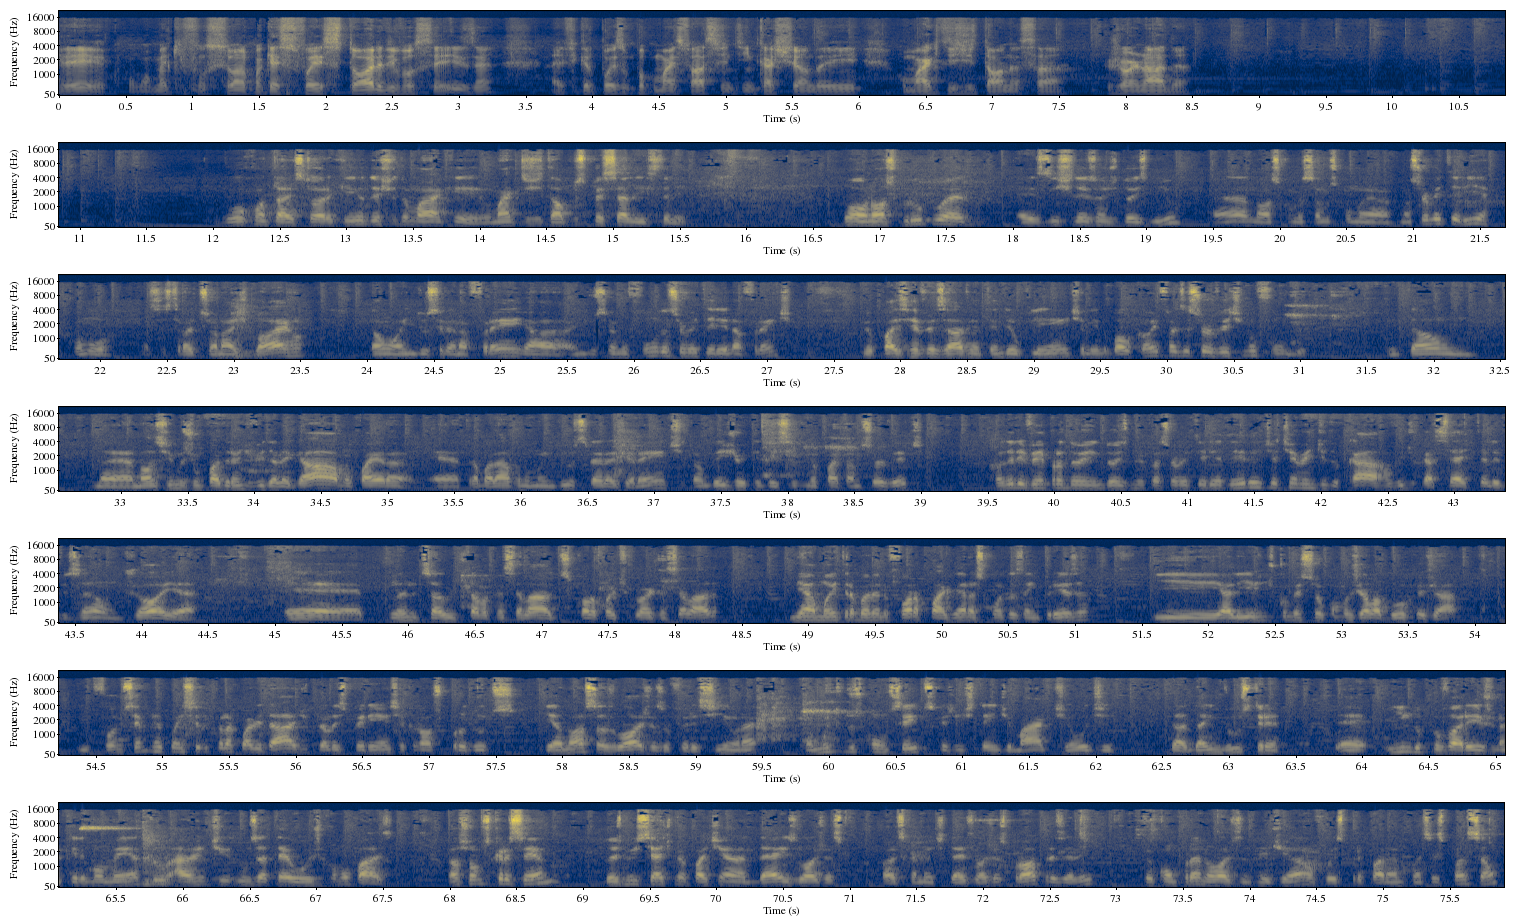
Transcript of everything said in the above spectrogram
Como é que funciona, como é que foi a história de vocês, né? Aí fica depois um pouco mais fácil a gente encaixando aí o marketing digital nessa jornada. Vou contar a história aqui, eu deixo do marketing, o marketing digital para o especialista ali. Bom, o nosso grupo é existe desde o ano de 2000. Né? Nós começamos com uma, uma, sorveteria, como essas tradicionais de bairro. Então, a indústria na frente, a indústria no fundo, a sorveteria na frente. Meu pai revezava em atender o cliente ali no balcão e fazer sorvete no fundo. Então, né, nós vimos de um padrão de vida legal. Meu pai era, é, trabalhava numa indústria, era gerente. Então, desde 85, meu pai está no sorvete. Quando ele veio para em 2000 para a sorveteria dele, ele já tinha vendido carro, videocassete, televisão, joia, é, plano de saúde estava cancelado, escola particular cancelada. Minha mãe trabalhando fora, pagando as contas da empresa. E ali a gente começou como gela boca já. E fomos sempre reconhecidos pela qualidade, pela experiência que nossos produtos e as nossas lojas ofereciam, né? Então, muito dos conceitos que a gente tem de marketing ou de, da, da indústria é, indo para o varejo naquele momento, a gente usa até hoje como base. Nós fomos crescendo. Em 2007, meu pai tinha 10 lojas, basicamente 10 lojas próprias ali foi comprando lojas na região, foi se preparando com essa expansão.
